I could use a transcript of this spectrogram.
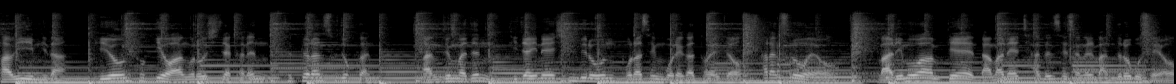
4위입니다. 귀여운 토끼 어항으로 시작하는 특별한 수족관. 앙증맞은 디자인의 신비로운 보라색 모래가 더해져 사랑스러워요. 마리모와 함께 나만의 작은 세상을 만들어 보세요.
